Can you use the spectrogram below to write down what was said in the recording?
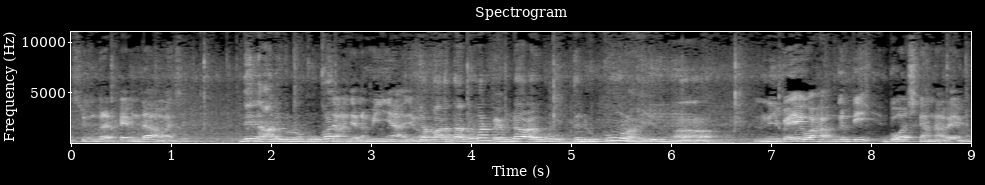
Sumber Pemda masih. ini nah anu kenapa kan Sang jana minyak aja. Jakarta itu kan Pemda lah bu terdukung lah ya ah Ini bae wah ganti bos kan Arema.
